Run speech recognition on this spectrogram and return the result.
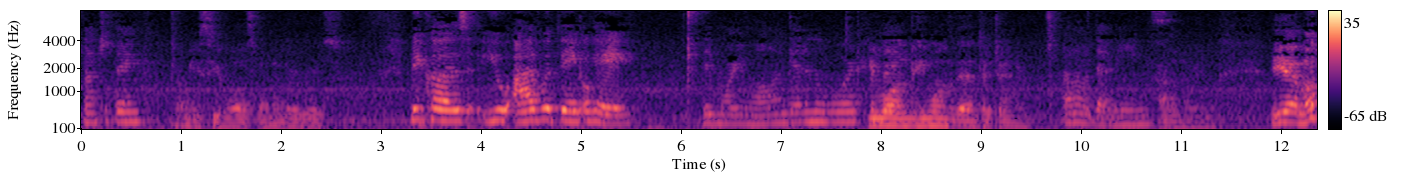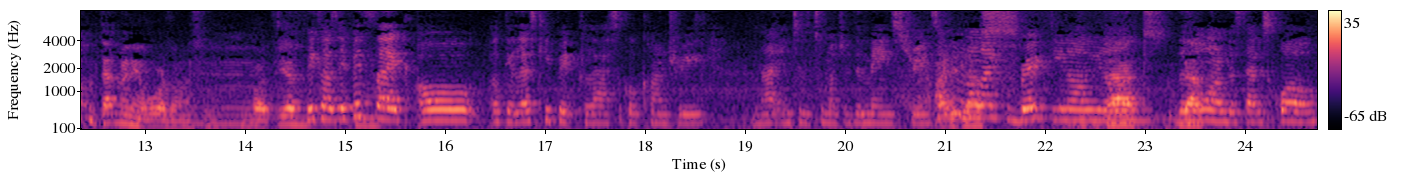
Don't you think? Let me see who else won other awards. Because you, I would think, okay, did Morgan Wallen get an award? He won. Like, He won the entertainer. I don't know what that means. I don't know either. Yeah, not that many awards honestly, Mm. but yeah, Because if it's Mm. like, oh, okay, let's keep it classical country, not into too much of the mainstream. Some I people don't like to break, you know, you know, the that- norm, the status quo.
